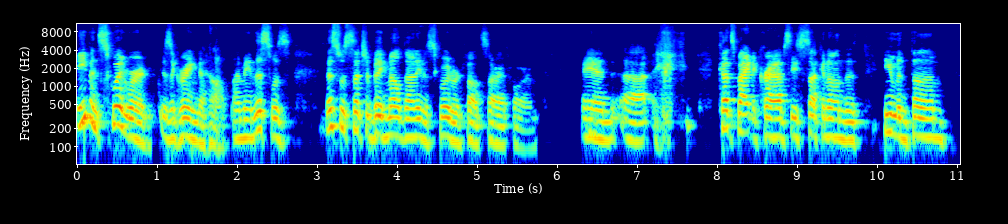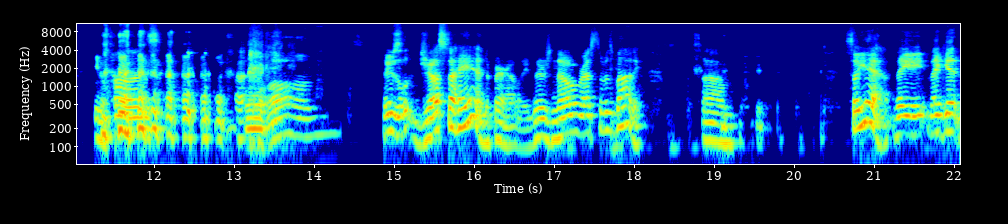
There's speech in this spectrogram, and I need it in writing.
even Squidward is agreeing to help. I mean, this was this was such a big meltdown. Even Squidward felt sorry for him, and uh, cuts back to Krabs. He's sucking on the human thumb. You know, Hans. Uh, There's just a hand, apparently. There's no rest of his body. Um, so yeah, they they get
